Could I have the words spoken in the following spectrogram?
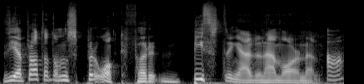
Vi har pratat om språkförbistringar den här morgonen. Ja.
